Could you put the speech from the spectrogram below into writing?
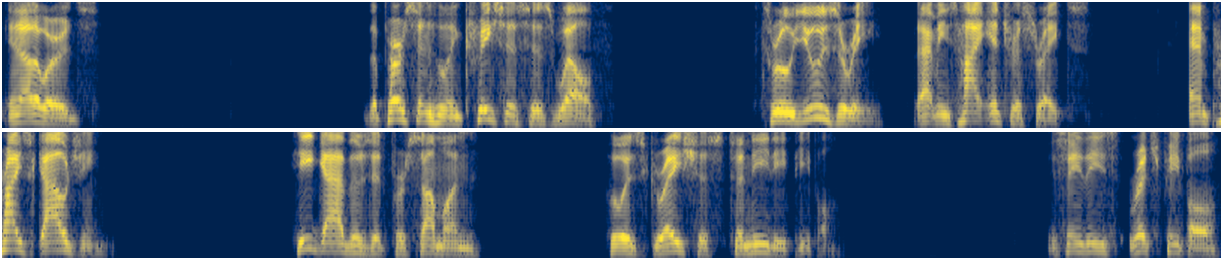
In other words, the person who increases his wealth through usury, that means high interest rates, and price gouging, he gathers it for someone who is gracious to needy people. You see, these rich people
